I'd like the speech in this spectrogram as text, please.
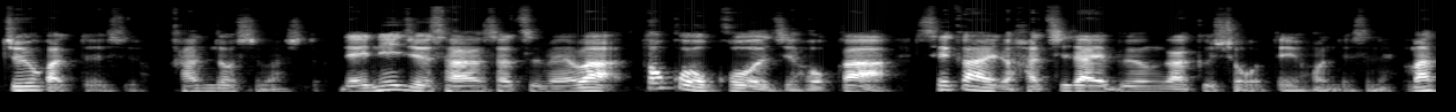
ちゃ良かったですよ。感動しました。で、23冊目は、床浩二ほか、世界の八大文学賞っていう本ですね。まあ、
